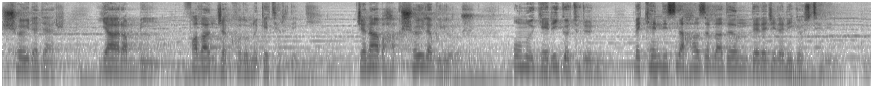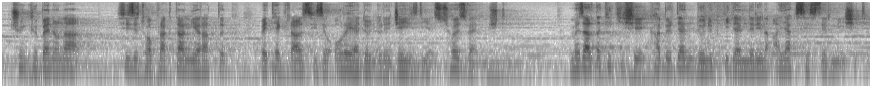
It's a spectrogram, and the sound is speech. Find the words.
şöyle der. Ya Rabbi falanca kulunu getirdik. Cenab-ı Hak şöyle buyurur. Onu geri götürün ve kendisine hazırladığım dereceleri gösterin. Çünkü ben ona sizi topraktan yarattık ve tekrar sizi oraya döndüreceğiz diye söz vermiştim. Mezardaki kişi kabirden dönüp gidenlerin ayak seslerini işitir.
